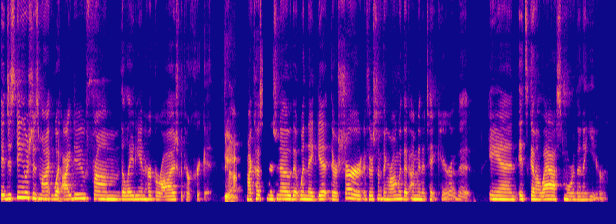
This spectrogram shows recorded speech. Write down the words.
it distinguishes my what I do from the lady in her garage with her Cricut. Yeah. My customers know that when they get their shirt, if there's something wrong with it, I'm going to take care of it. And it's going to last more than a year.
